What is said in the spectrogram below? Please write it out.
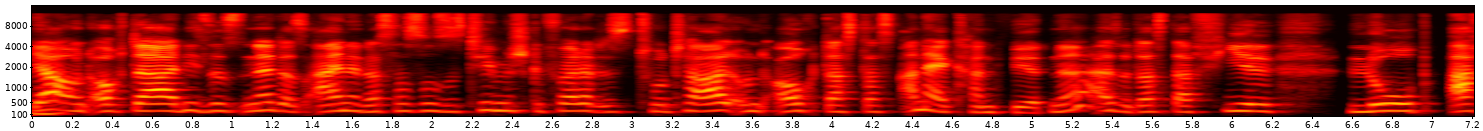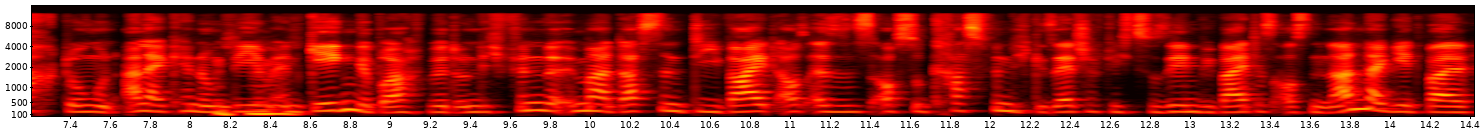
Ja, Ja. und auch da dieses, ne, das eine, dass das so systemisch gefördert ist, total und auch, dass das anerkannt wird, ne? Also, dass da viel Lob, Achtung und Anerkennung dem Mhm. entgegengebracht wird. Und ich finde immer, das sind die weitaus, also es ist auch so krass, finde ich, gesellschaftlich zu sehen, wie weit es auseinandergeht, weil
